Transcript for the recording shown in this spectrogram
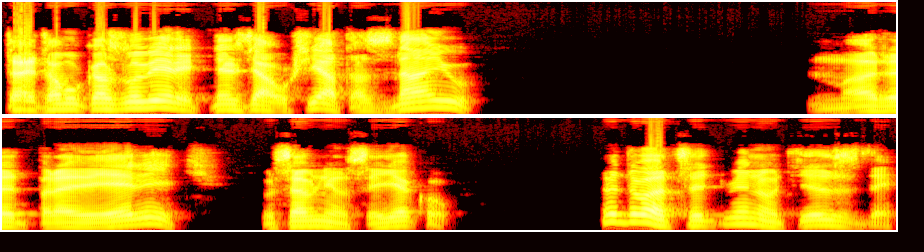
Да этому козлу верить нельзя, уж я-то знаю. — Может, проверить? — усомнился Якуб. — Двадцать минут езды.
